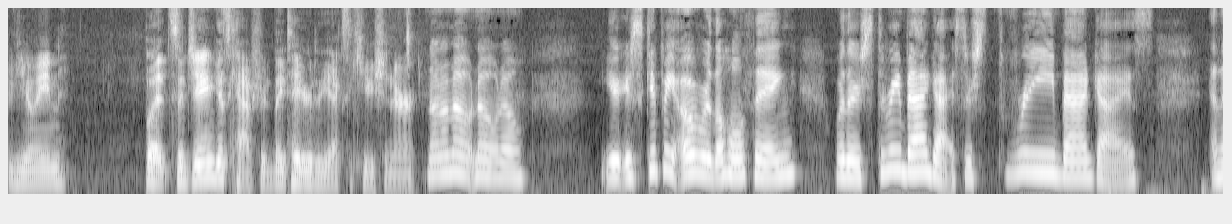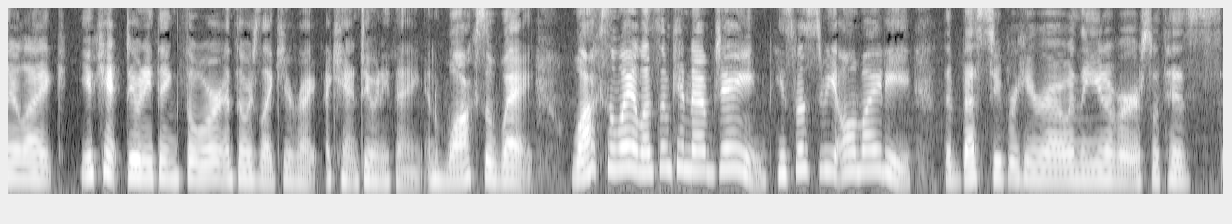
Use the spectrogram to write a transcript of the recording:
viewing. But so Jane gets captured. They take her to the executioner. No, no, no, no, no. You're, you're skipping over the whole thing where there's three bad guys. There's three bad guys. And they're like, You can't do anything, Thor. And Thor's like, You're right. I can't do anything. And walks away. Walks away and lets them kidnap Jane. He's supposed to be almighty, the best superhero in the universe with his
